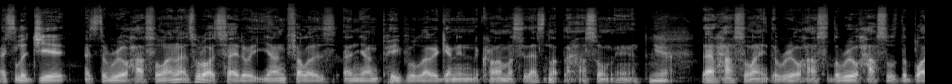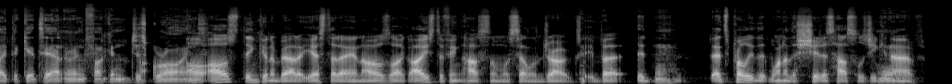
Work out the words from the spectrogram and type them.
It's legit. It's the real hustle, and that's what I say to young fellas and young people that are getting into crime. I say that's not the hustle, man. Yeah. That hustle ain't the real hustle. The real hustle's the bloke that gets out there and fucking just grinds. I, I was thinking about it yesterday, and I was like, I used to think hustling was selling drugs, but it, that's probably the, one of the shittest hustles you can have.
